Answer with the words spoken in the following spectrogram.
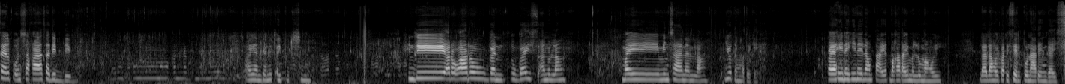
cellphone, saka sa dibdib. Ayan, ganito. Ay, puto mo. Hindi araw-araw ganito guys, ano lang, may minsanan lang. Yun ang. Kaya hinay-hinay lang tayo at baka tayo malumangoy. Lalangoy pati cellphone natin guys.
